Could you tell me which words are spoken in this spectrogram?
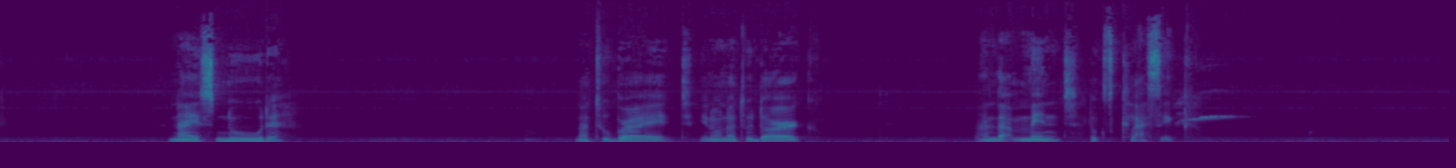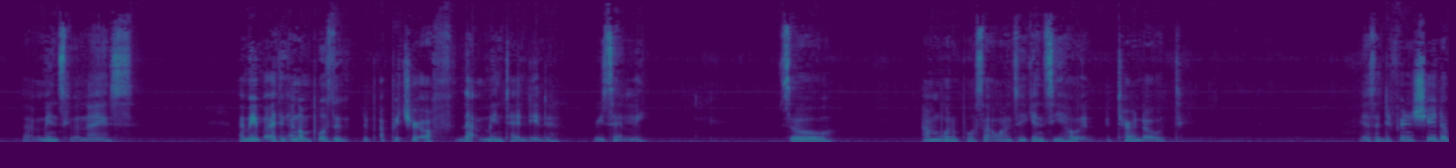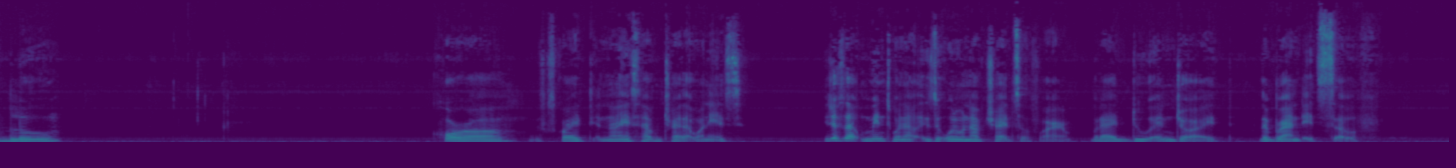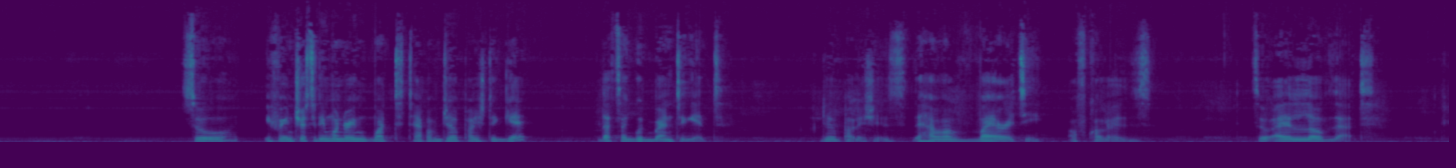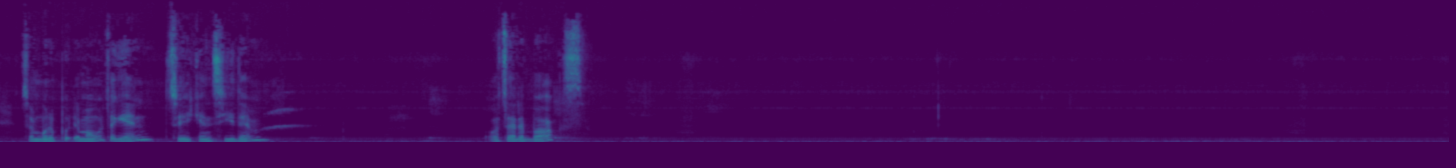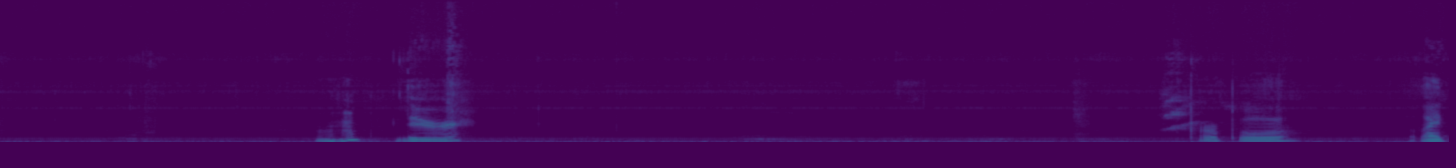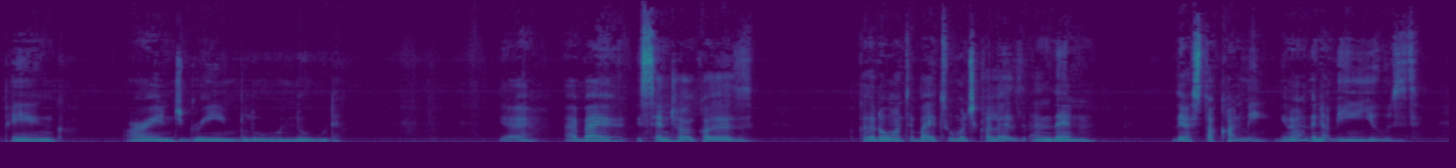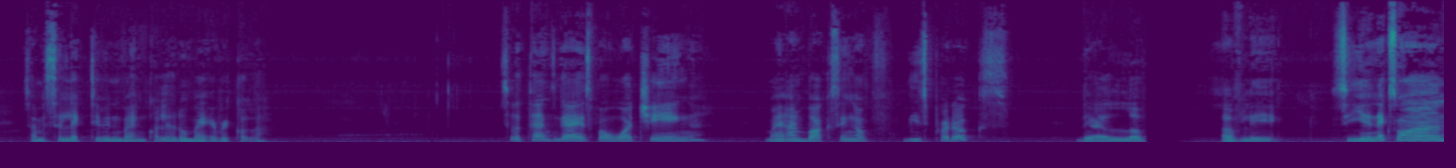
nice nude not too bright you know not too dark. And that mint looks classic. That mint look nice. I may I think I'm gonna post a, a picture of that mint I did recently. So I'm gonna post that one so you can see how it, it turned out. It's a different shade of blue coral looks quite nice I haven't tried that one. Yet it's just that mint one is the only one I've tried so far but I do enjoy the brand itself. So if you're interested in wondering what type of gel polish to get that's a good brand to get. Gel polishes. They have a variety of colors. So I love that. So I'm going to put them out again so you can see them outside the box? Mm-hmm. There. Purple light pink orange green blue nude. Yeah I buy essential colors because I don't want to buy too much colors and then they're stuck on me, you know, they're not being used. So I'm selective in buying color. I don't buy every color. So thanks guys for watching my unboxing of these products. They're lovely. lovely. See you in the next one.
